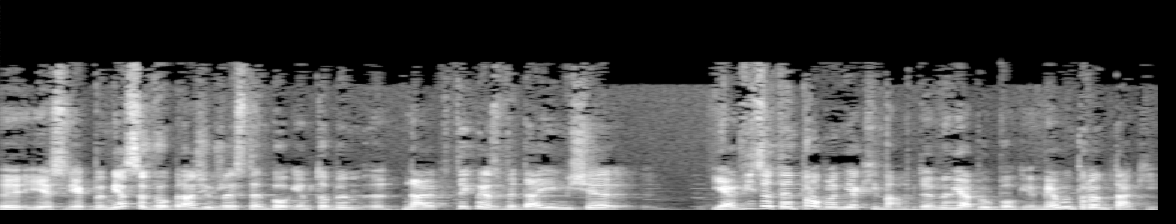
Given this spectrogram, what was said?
Y, jest, jakbym ja sobie wyobraził, że jestem Bogiem, to bym y, natychmiast wydaje mi się, ja widzę ten problem, jaki mam, gdybym ja był Bogiem. Miałbym problem taki.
